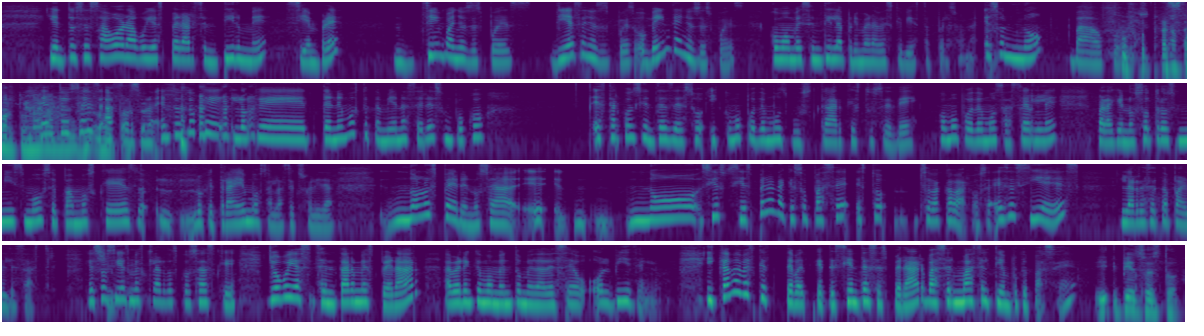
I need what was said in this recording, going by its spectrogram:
y entonces ahora voy a esperar sentirme siempre, cinco años después, 10 años después o 20 años después, como me sentí la primera vez que vi a esta persona. Eso no va a ocurrir. Afortunadamente. Entonces, No va a afortuna- pasar. Entonces lo que, lo que tenemos que también hacer es un poco estar conscientes de eso y cómo podemos buscar que esto se dé. ¿Cómo podemos hacerle para que nosotros mismos sepamos qué es lo, lo que traemos a la sexualidad? No lo esperen, o sea, eh, eh, no, si, si esperan a que eso pase, esto se va a acabar. O sea, ese sí es la receta para el desastre. Eso Sí, sí, es claro. mezclar dos cosas que yo voy a sentarme a esperar a ver en qué momento me da deseo, olvídenlo. Y cada vez que te, que te sientes a esperar, va a ser más el tiempo que pase. ¿eh? Y, y pienso esto,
